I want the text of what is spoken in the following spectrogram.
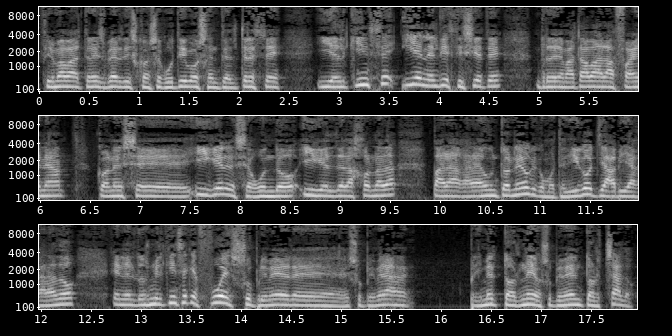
firmaba tres verdes consecutivos entre el 13 y el 15 y en el 17 remataba la faena con ese eagle, el segundo eagle de la jornada para ganar un torneo que como te digo ya había ganado en el 2015 que fue su primer, eh, su primera primer torneo, su primer entorchado,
